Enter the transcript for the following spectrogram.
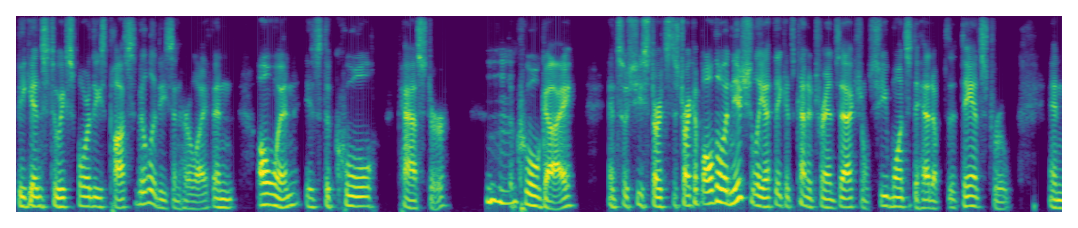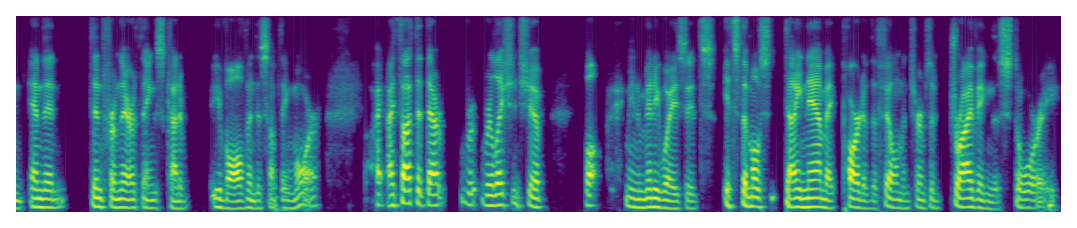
begins to explore these possibilities in her life. And Owen is the cool pastor, Mhm. the cool guy. And so she starts to strike up. Although initially, I think it's kind of transactional. She wants to head up the dance troupe, and and then then from there things kind of evolve into something more. I, I thought that that re- relationship, well, I mean, in many ways, it's it's the most dynamic part of the film in terms of driving the story.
